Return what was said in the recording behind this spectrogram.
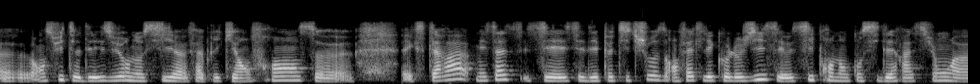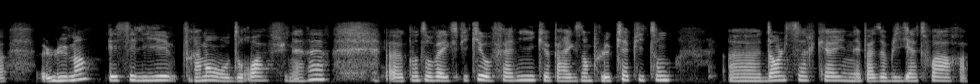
ensuite, des urnes aussi fabriquées en France, etc. Mais ça, c'est des petites choses. En fait, l'écologie, c'est aussi prendre en considération l'humain et c'est lié vraiment au droit funéraire. quand on va expliquer aux familles que, par exemple, le capiton euh, dans le cercueil n'est pas obligatoire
